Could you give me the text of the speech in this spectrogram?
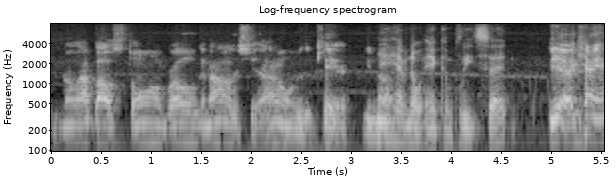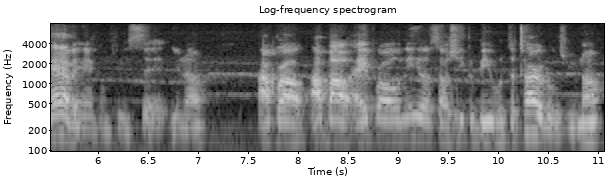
You know, I bought Storm, Rogue, and all the shit. I don't really care. You you know. can't have no incomplete set Yeah, I can't have an incomplete set. You know. I brought I bought April O'Neil so she could be with the turtles. You know.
